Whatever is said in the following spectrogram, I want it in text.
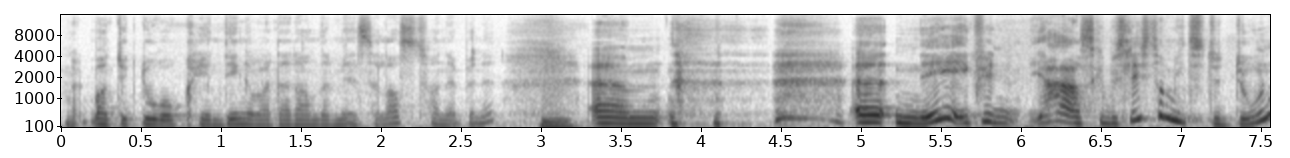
nee. Want ik doe ook geen dingen waar dat andere mensen last van hebben. Hè. Um, uh, nee, ik vind, ja, als je beslist om iets te doen,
